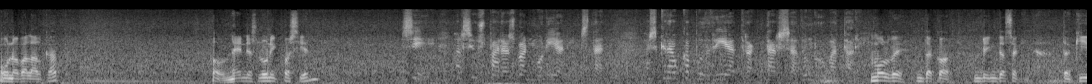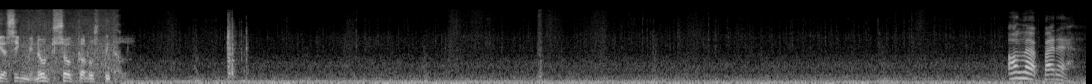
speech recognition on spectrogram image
Una bala al cap? El nen és l'únic pacient? Sí, els seus pares van morir a l'instant. Es creu que podria tractar-se d'un robatori. Molt bé, d'acord. Vinc de seguida. D'aquí a 5 minuts sóc a l'hospital. Hola, pare.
